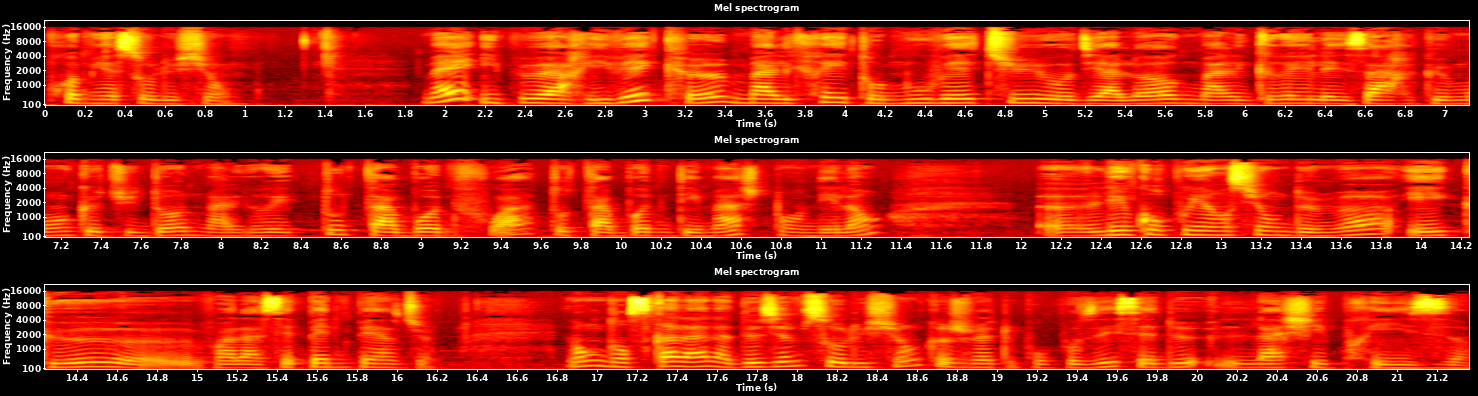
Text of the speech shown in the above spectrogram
première solution. Mais il peut arriver que malgré ton ouverture au dialogue, malgré les arguments que tu donnes, malgré toute ta bonne foi, toute ta bonne démarche, ton élan, euh, l'incompréhension demeure et que euh, voilà, c'est peine perdue. Donc dans ce cas-là, la deuxième solution que je vais te proposer, c'est de lâcher prise.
